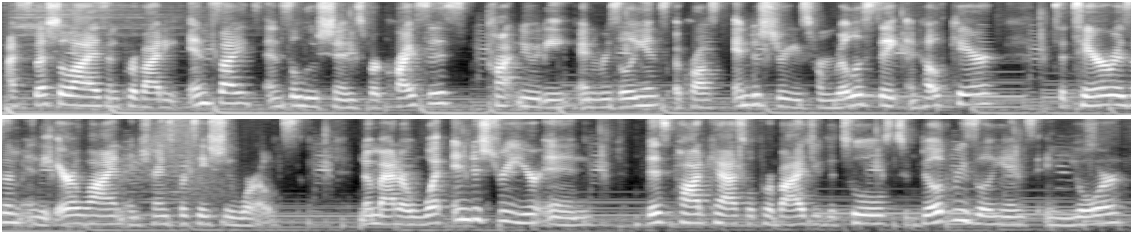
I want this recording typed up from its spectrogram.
I specialize in providing insights and solutions for crisis, continuity, and resilience across industries from real estate and healthcare to terrorism in the airline and transportation worlds. No matter what industry you're in, this podcast will provide you the tools to build resilience in your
